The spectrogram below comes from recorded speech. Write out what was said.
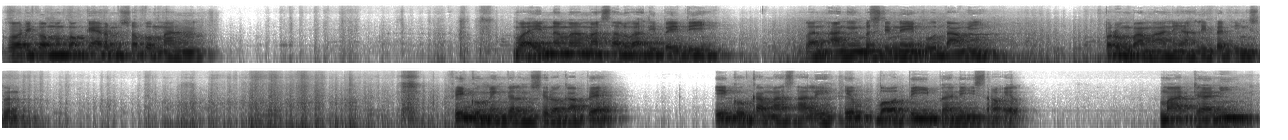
Gori komong kok kerem sapa man Wa innama masalu ahli baiti lan angin pestine utawi perumpamane ahli bait ingsun. Fikum ing dalam sira kabeh iku kamasali hibbati bani Israel. Madani.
